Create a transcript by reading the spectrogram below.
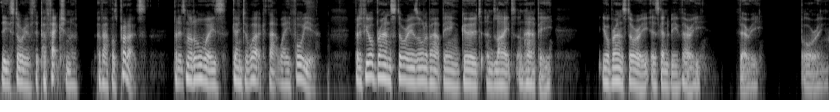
the story of the perfection of, of Apple's products but it's not always going to work that way for you. But if your brand story is all about being good and light and happy, your brand story is going to be very, very boring.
